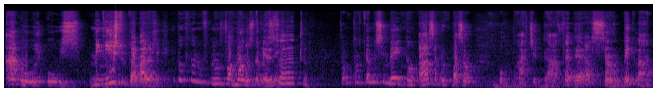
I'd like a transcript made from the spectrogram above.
a- o- os ministros trabalham assim. E por que nós não, formamos também assim? Exato. Então, então temos esse meio. Então, há essa preocupação por parte da federação, bem claro.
